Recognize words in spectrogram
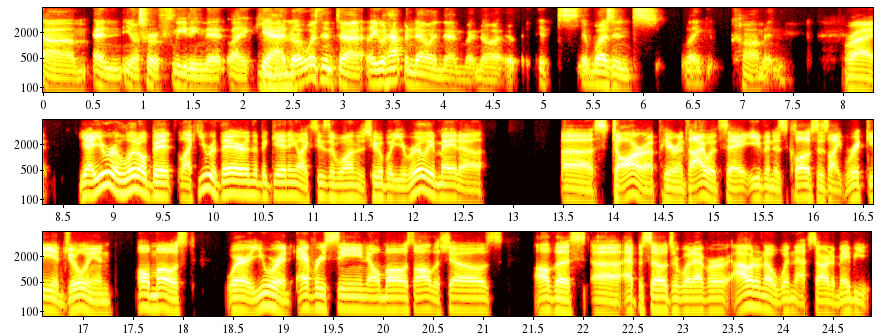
Um, and you know, sort of fleeting that like, yeah, Mhm. no, it wasn't uh like it would happen now and then, but no, it, it's it wasn't like common. Right. Yeah, you were a little bit like you were there in the beginning, like season one to two, but you really made a a star appearance, I would say, even as close as like Ricky and Julian, almost, where you were in every scene, almost all the shows, all the uh, episodes or whatever. I don't know when that started. Maybe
